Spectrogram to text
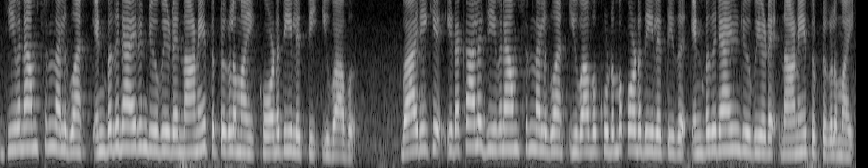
ജീവനാംശം നൽകുവാൻ എൺപതിനായിരം രൂപയുടെ നാണയത്തുട്ടുകളുമായി കോടതിയിലെത്തി യുവാവ്. ഭാര്യയ്ക്ക് ഇടക്കാല ജീവനാംശം നൽകുവാൻ യുവാവ് കുടുംബ കോടതിയിലെത്തിയത് എൺപതിനായിരം രൂപയുടെ നാണയത്തുട്ടുകളുമായി.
